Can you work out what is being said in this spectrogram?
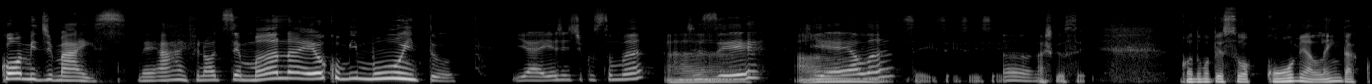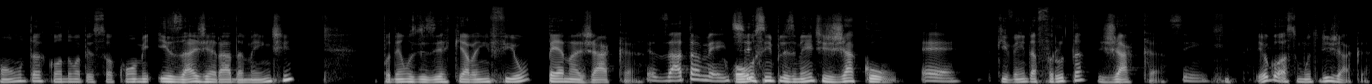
come demais, né? Ai, final de semana eu comi muito. E aí a gente costuma Ah, dizer ah, ela- Sei, sei, sei, sei. Ah. Acho que eu sei. Quando uma pessoa come além da conta, quando uma pessoa come exageradamente, podemos dizer que ela enfiou o pé na jaca. Exatamente. Ou simplesmente jacou, É, que vem da fruta jaca. sim. Eu gosto muito de jaca.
